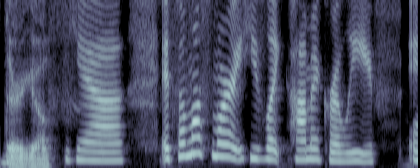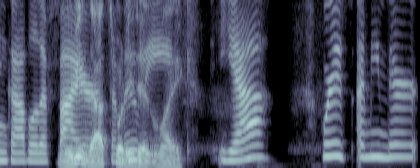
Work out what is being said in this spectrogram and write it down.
There you go. Yeah. It's almost more he's like comic relief in Goblet of Fire. Maybe that's the what he didn't like. Yeah. Whereas I mean there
